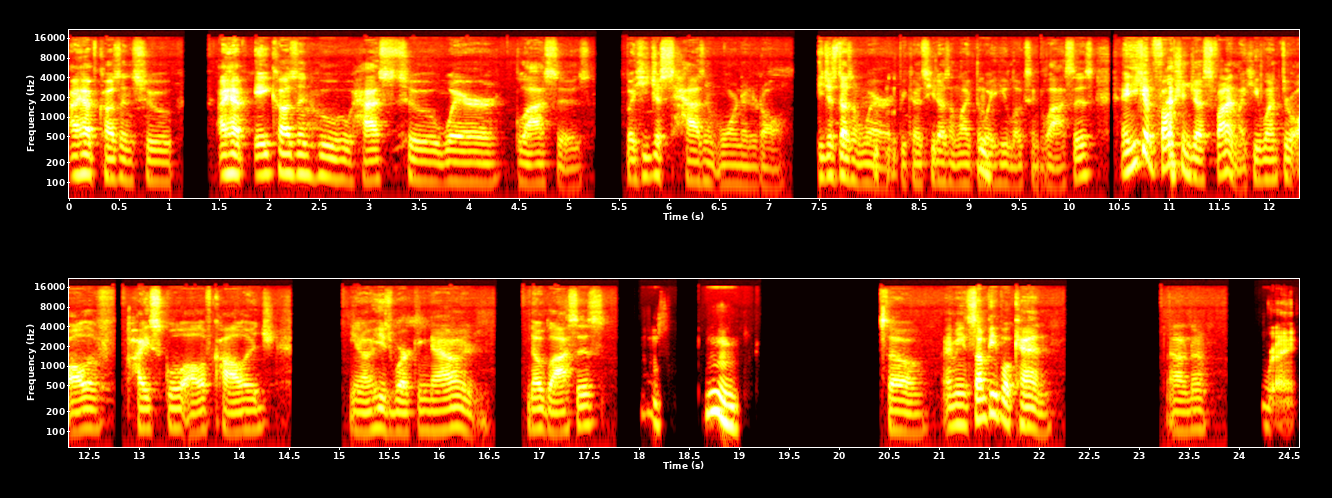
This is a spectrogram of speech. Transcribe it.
I have cousins who, I have a cousin who has to wear glasses, but he just hasn't worn it at all. He just doesn't wear it because he doesn't like the way he looks in glasses, and he can function just fine. Like he went through all of high school, all of college. You know, he's working now, and no glasses. Hmm. So I mean, some people can. I don't know. Right.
